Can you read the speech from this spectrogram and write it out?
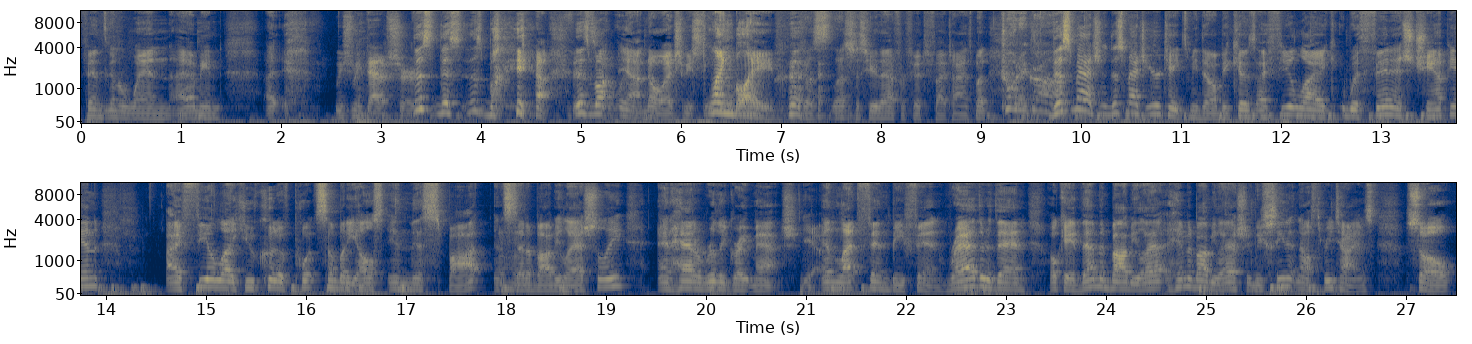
Finn's gonna win. I mean, I, we should make that a shirt. this this this yeah this bu- yeah no it should be Sling Blade because let's just hear that for fifty five times. But Cody this match this match irritates me though because I feel like with Finn as champion. I feel like you could have put somebody else in this spot instead of Bobby Lashley and had a really great match. Yeah. And let Finn be Finn rather than okay, them and Bobby La- him and Bobby Lashley. We've seen it now three times. So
